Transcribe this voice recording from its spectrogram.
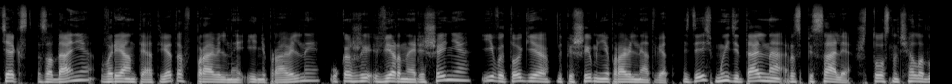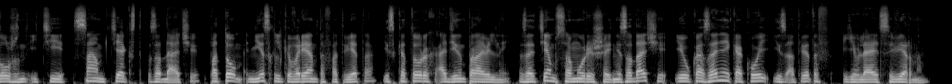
текст задания, варианты ответов, правильные и неправильные, укажи верное решение и в итоге напиши мне правильный ответ. Здесь мы детально расписали, что сначала должен идти сам текст задачи, потом несколько вариантов ответа, из которых один правильный, затем само решение задачи и указание, какой из ответов является верным.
